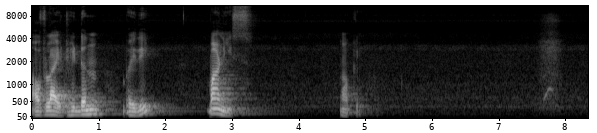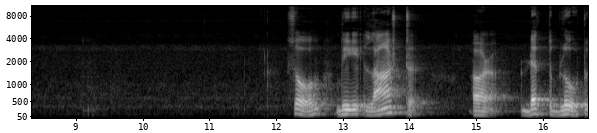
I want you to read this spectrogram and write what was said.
of light hidden by the Panis. Okay. So the last uh, death blow to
